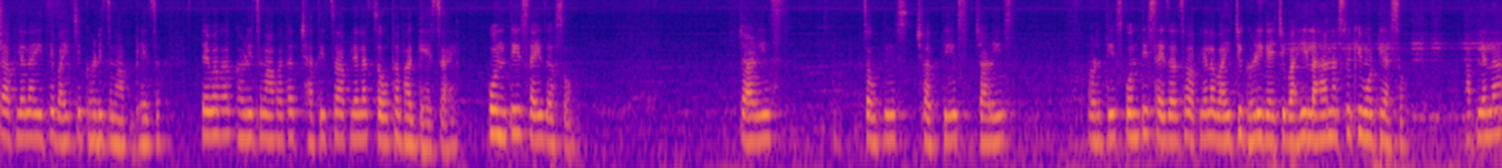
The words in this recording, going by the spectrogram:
तर आपल्याला इथे बाईचे घडीचं माप घ्यायचं. ते बघा घडीचं माप आता छातीचा आपल्याला चौथा भाग घ्यायचा आहे. कोणतीही साईज असो. चाळीस चौतीस छत्तीस चाळीस अडतीस कोणती साईज असो आपल्याला बाईची घडी घ्यायची बाही लहान असो की मोठी असो आपल्याला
